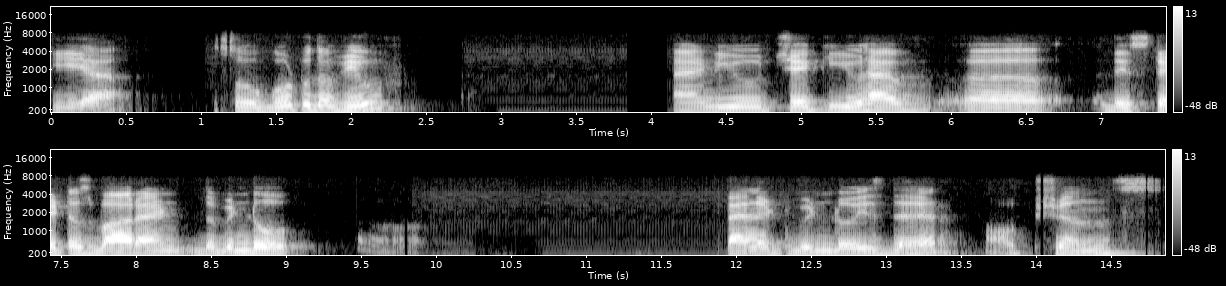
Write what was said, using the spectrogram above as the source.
yeah so go to the view and you check you have uh, this status bar and the window. Palette window is there. Options.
